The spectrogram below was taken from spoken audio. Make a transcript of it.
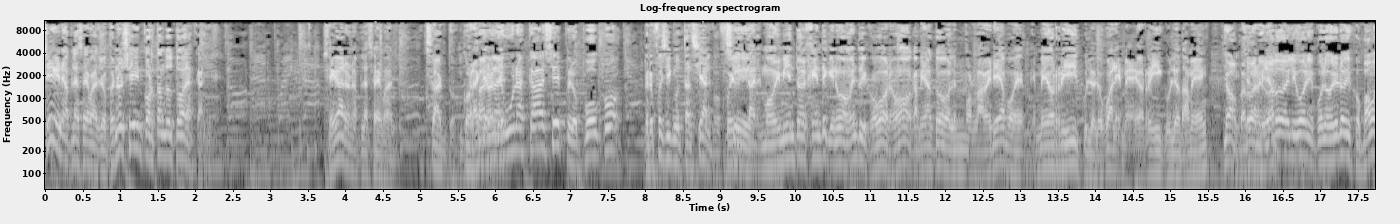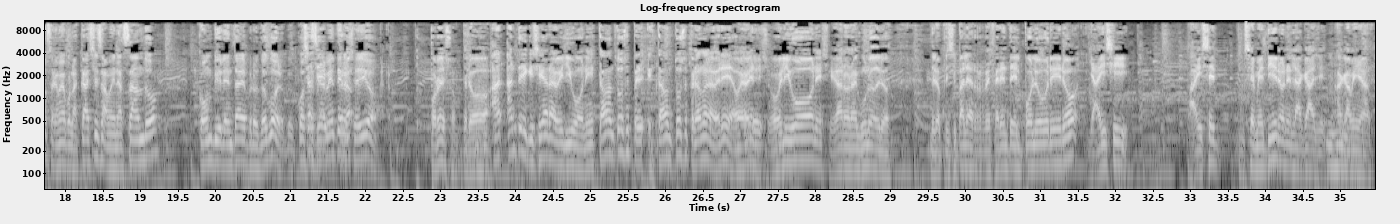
Lleguen a Plaza de Mayo, pero no lleguen cortando todas las calles. Llegaron a Plaza de Mayo. Exacto. Y Cortaron algunas calles, pero poco. Pero fue circunstancial, pues fue Sí. el, movimiento de gente que en un momento dijo, bueno, vamos a caminar todo por la vereda, pues es medio ridículo, lo cual es medio ridículo también. No, perdón, Eduardo de Liboni y Polo Obrero dijo, vamos a caminar por las calles amenazando con violentar el protocolo, cosa sé, que realmente no se dio. Por eso, pero a- antes de que llegara Belibone, estaban todos estaban todos esperando en la vereda, obviamente. Llegó Belibone, llegaron algunos de los de los principales referentes del polo obrero, y ahí sí, ahí se, se metieron en la calle a caminar.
